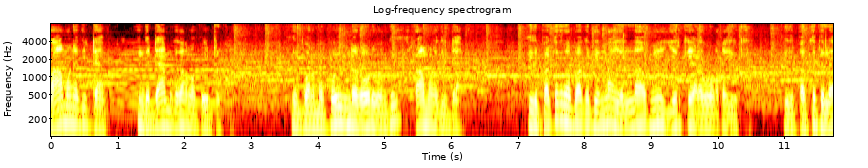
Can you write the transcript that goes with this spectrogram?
ராமநதி டேம். இந்த டேமுக்கு தான் நம்ம போயிட்டுருக்கோம். இப்போ நம்ம போய்கின்ற ரோடு வந்து ராமநதி டேம். இது பக்கத்தில் பார்க்கத்தீங்கன்னா எல்லாமே இயற்கை அளவோடு தான் இருக்குது. இது பக்கத்தில்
